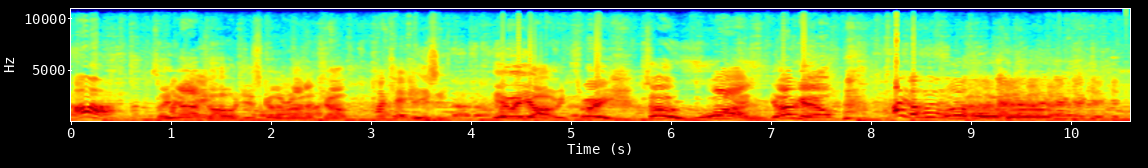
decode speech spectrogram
Ah. So you don't have to hold. You just got to run and jump. Okay. Easy. Here we go. In three, two, one, go, girl. I know. Okay, okay, okay, okay, okay, okay.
